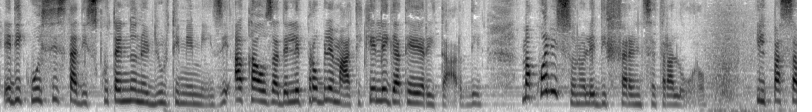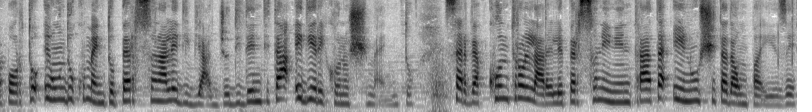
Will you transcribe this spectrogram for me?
e di cui si sta discutendo negli ultimi mesi a causa delle problematiche legate ai ritardi. Ma quali sono le differenze tra loro? Il passaporto è un documento personale di viaggio, di identità e di riconoscimento. Serve a controllare le persone in entrata e in uscita da un paese,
